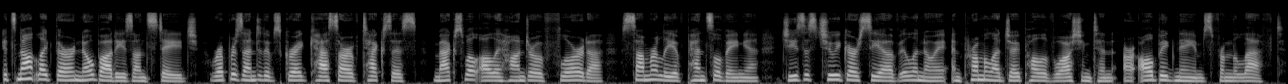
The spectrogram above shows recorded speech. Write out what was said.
It's not like there are nobodies on stage. Representatives Greg Casar of Texas, Maxwell Alejandro of Florida, Summer Lee of Pennsylvania, Jesus Chuy Garcia of Illinois, and Pramila Jayapal of Washington are all big names from the left.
